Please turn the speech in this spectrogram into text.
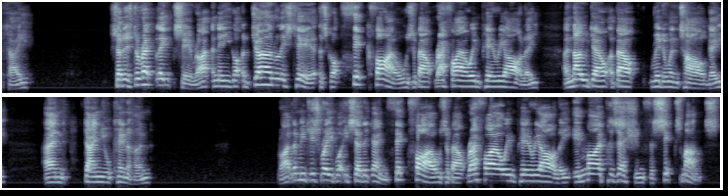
Okay. So there's direct links here, right? And then you've got a journalist here that's got thick files about Raphael Imperiale and no doubt about Ridwan Taghi and Daniel Kinahan. Right, let me just read what he said again. Thick files about Raphael Imperiale in my possession for six months,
